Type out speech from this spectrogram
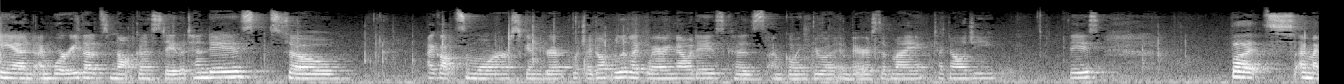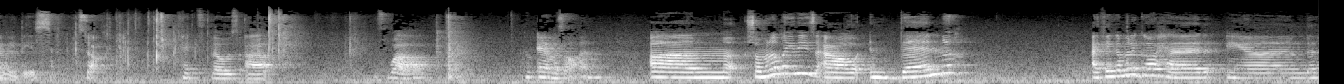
And I'm worried that it's not gonna stay the 10 days. So I got some more skin grip, which I don't really like wearing nowadays because I'm going through an embarrassed of my technology phase. But I might need these. So picked those up as well from Amazon. Um, so I'm gonna lay these out and then I think I'm gonna go ahead and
